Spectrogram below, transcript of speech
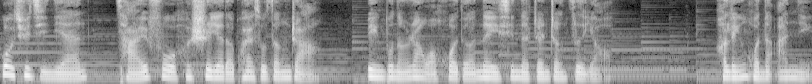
过去几年。财富和事业的快速增长，并不能让我获得内心的真正自由和灵魂的安宁。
